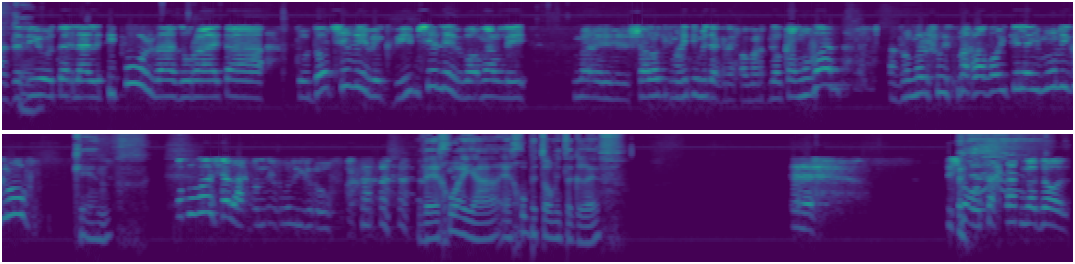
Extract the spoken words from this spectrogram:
אז כן. הביאו אותו אליי לטיפול, ואז הוא ראה את התעודות שלי וגביעים שלי, והוא אמר לי, שאל אותי אם הייתי מתאגרף, אמרתי לו כמובן, אז הוא אומר שהוא ישמח לבוא איתי לאימון אגרוף. כן. כמובן שהלכנו לאימון אגרוף. ואיך הוא היה? איך הוא בתור מתאגרף? אה, תשמע, הוא שחקן גדול,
